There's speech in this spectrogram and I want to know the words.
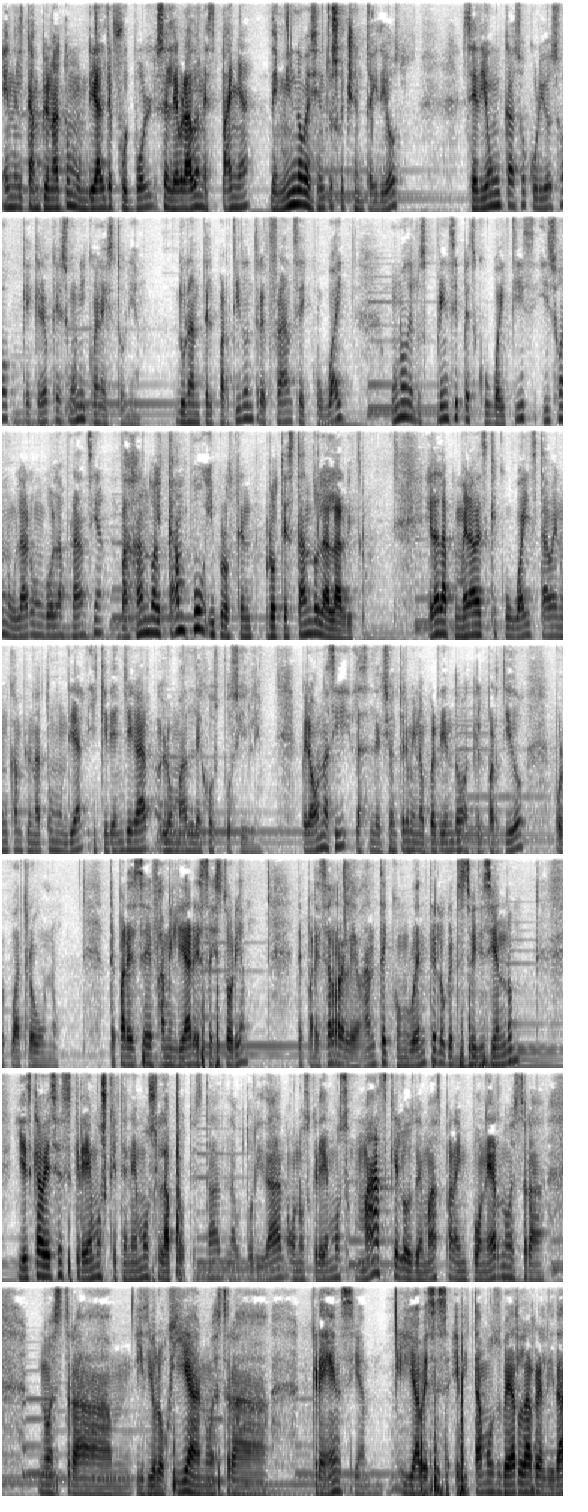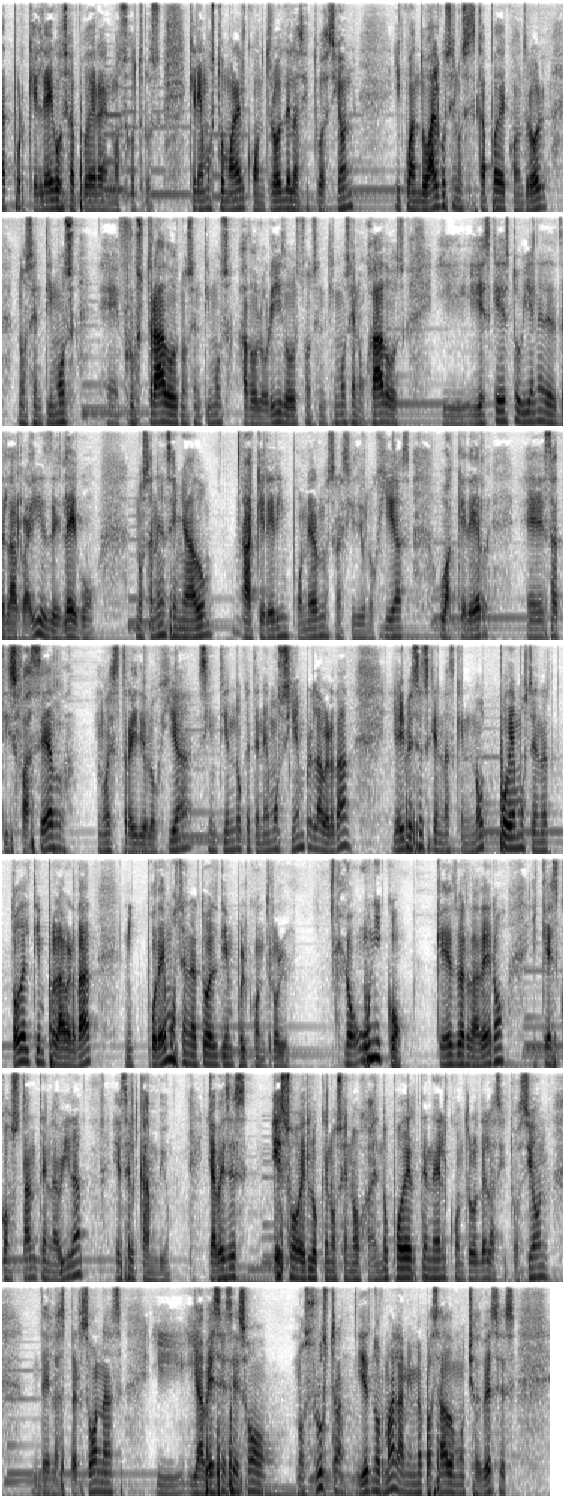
En el Campeonato Mundial de Fútbol celebrado en España de 1982, se dio un caso curioso que creo que es único en la historia. Durante el partido entre Francia y Kuwait, uno de los príncipes kuwaitíes hizo anular un gol a Francia bajando al campo y protestándole al árbitro. Era la primera vez que Kuwait estaba en un campeonato mundial y querían llegar lo más lejos posible. Pero aún así, la selección terminó perdiendo aquel partido por 4-1. ¿Te parece familiar esta historia? ¿Te parece relevante, congruente lo que te estoy diciendo? Y es que a veces creemos que tenemos la potestad, la autoridad o nos creemos más que los demás para imponer nuestra, nuestra mm, ideología, nuestra creencia y a veces evitamos ver la realidad porque el ego se apodera de nosotros. Queremos tomar el control de la situación y cuando algo se nos escapa de control nos sentimos eh, frustrados, nos sentimos adoloridos, nos sentimos enojados y, es que esto viene desde la raíz del ego. Nos han enseñado a querer imponer nuestras ideologías o a querer eh, satisfacer nuestra ideología sintiendo que tenemos siempre la verdad. Y hay veces que en las que no podemos tener todo el tiempo la verdad, ni podemos tener todo el tiempo el control. Lo único que es verdadero y que es constante en la vida es el cambio. Y a veces eso es lo que nos enoja, el no poder tener el control de la situación, de las personas y, y a veces eso nos frustra y es normal, a mí me ha pasado muchas veces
